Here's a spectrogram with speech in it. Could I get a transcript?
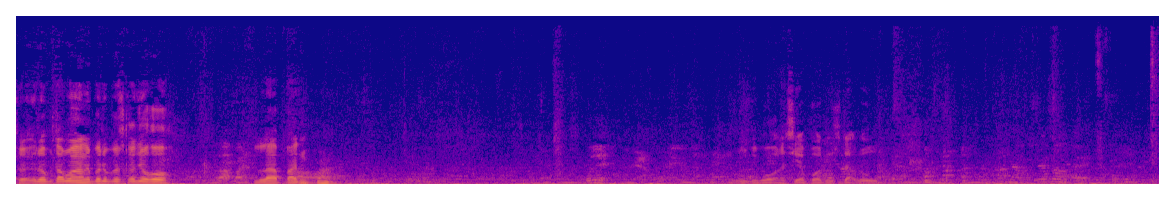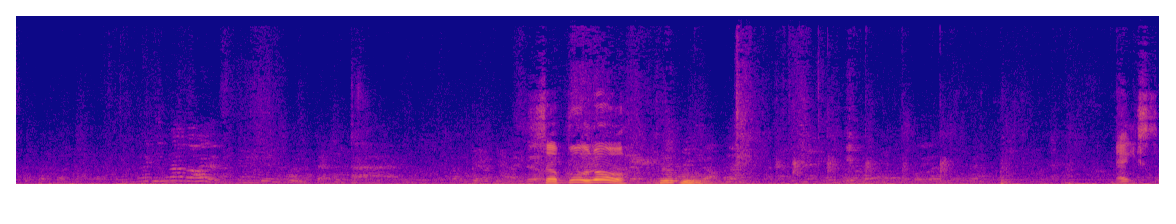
So era pertama daripada pasukan Johor. 8 Lapan. Oh, dia bawa nasi apa tu sedap tu. Sepuluh Sepuluh. X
